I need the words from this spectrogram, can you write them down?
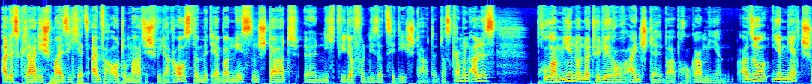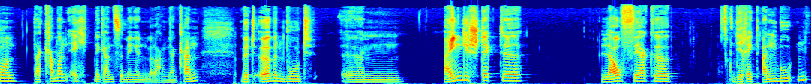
Alles klar, die schmeiße ich jetzt einfach automatisch wieder raus, damit er beim nächsten Start äh, nicht wieder von dieser CD startet. Das kann man alles programmieren und natürlich auch einstellbar programmieren. Also ihr merkt schon, da kann man echt eine ganze Menge machen. Man kann mit Urban Boot ähm, eingesteckte Laufwerke direkt anbooten.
